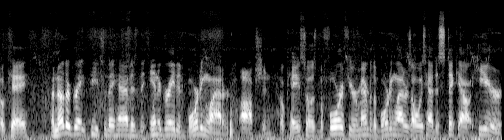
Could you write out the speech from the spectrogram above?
Okay. Another great feature they have is the integrated boarding ladder option. Okay, so as before, if you remember, the boarding ladders always had to stick out here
